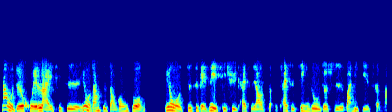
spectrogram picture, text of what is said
那我觉得回来其实，因为我当时找工作，因为我就是给自己期许，开始要开始进入就是管理阶层嘛。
